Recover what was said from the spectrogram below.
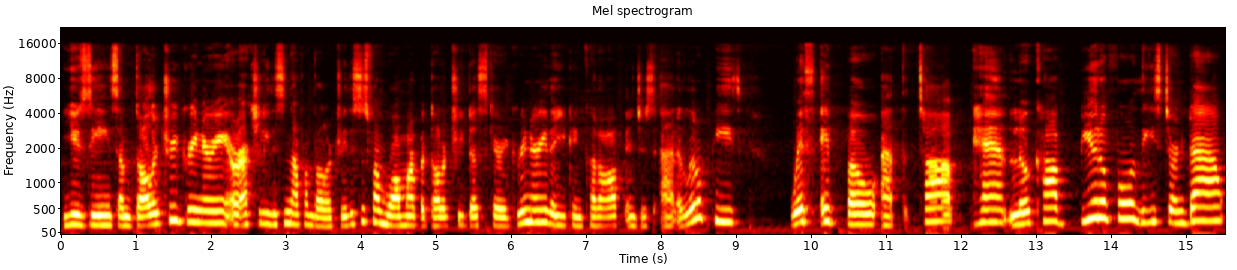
using some Dollar Tree greenery or actually this is not from Dollar Tree. This is from Walmart but Dollar Tree does carry greenery that you can cut off and just add a little piece with a bow at the top. And look how beautiful these turned out.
